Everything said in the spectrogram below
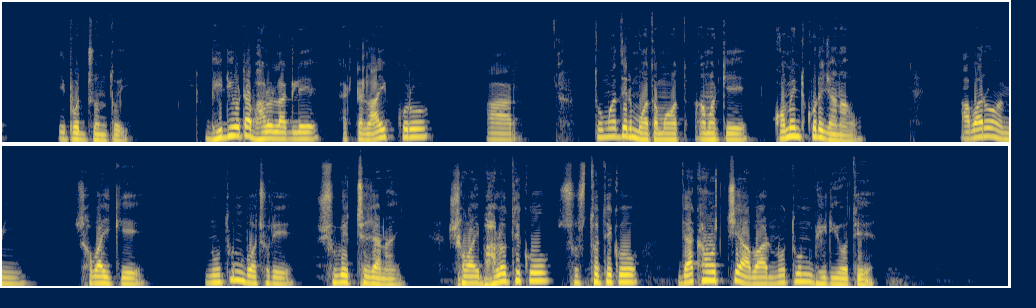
এ পর্যন্তই। ভিডিওটা ভালো লাগলে একটা লাইক করো আর তোমাদের মতামত আমাকে কমেন্ট করে জানাও। আবারও আমি সবাইকে নতুন বছরে শুভেচ্ছা জানাই। সবাই ভালো থেকো, সুস্থ থেকো। দেখা হচ্ছে আবার নতুন ভিডিওতে।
